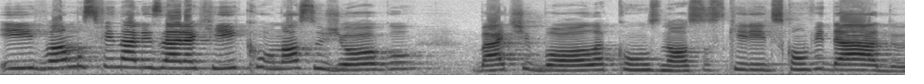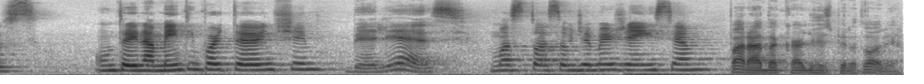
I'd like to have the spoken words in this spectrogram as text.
E vamos finalizar aqui com o nosso jogo bate-bola com os nossos queridos convidados. Um treinamento importante. BLS. Uma situação de emergência. Parada cardiorrespiratória.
